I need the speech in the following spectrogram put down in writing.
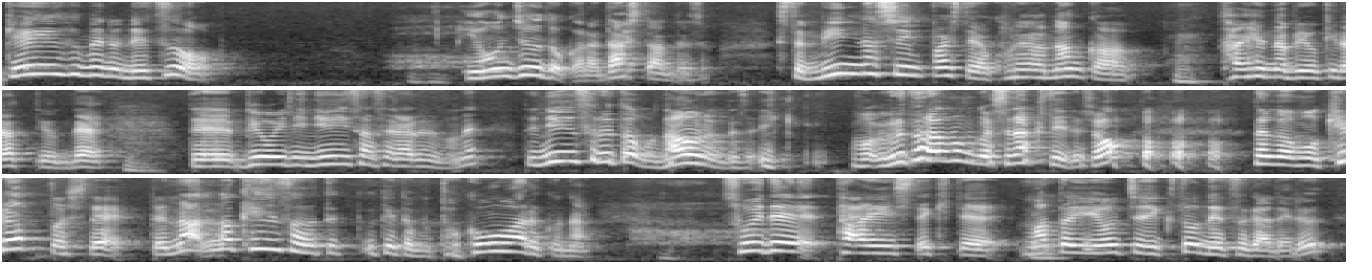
原因不明の熱を40度から出したんですよ。そしてみんな心配してこれはなんか大変な病気だって言うんで,、で病院に入院させられるのね。で入院するともう治るんですもうウルトラマンごしなくていいでしょ？だからもうケロッとしてで何の検査を受けてもどこも悪くない。それで退院してきてまた幼稚園行くと熱が出る、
